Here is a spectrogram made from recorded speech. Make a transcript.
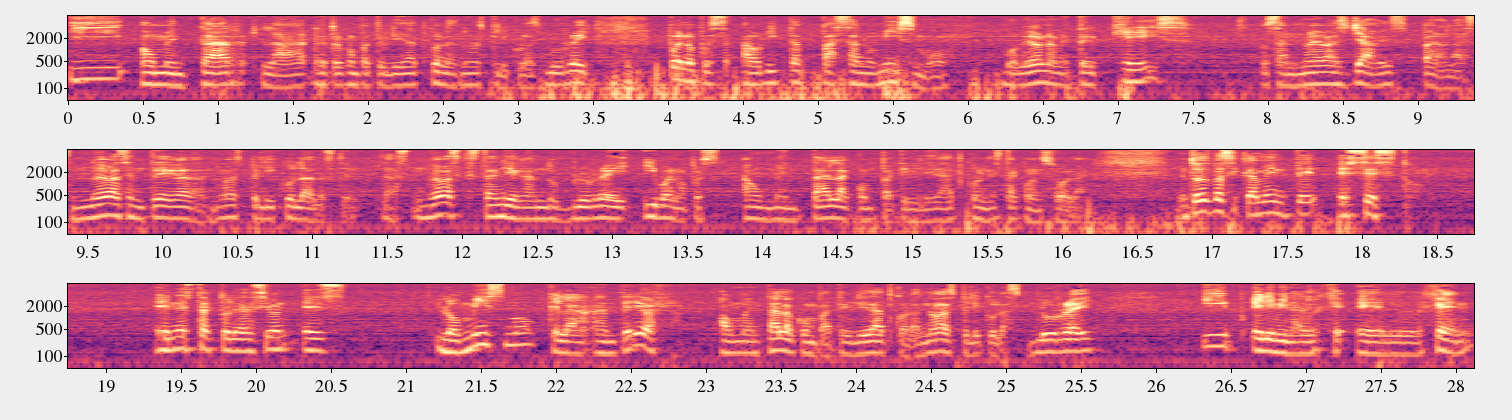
y aumentar la retrocompatibilidad con las nuevas películas Blu-ray. Bueno, pues ahorita pasa lo mismo. Volvieron a meter case o sea, nuevas llaves para las nuevas entregas, las nuevas películas, las, que, las nuevas que están llegando Blu-ray y bueno, pues aumentar la compatibilidad con esta consola. Entonces básicamente es esto. En esta actualización es lo mismo que la anterior, aumentar la compatibilidad con las nuevas películas Blu-ray y eliminar el, gen,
